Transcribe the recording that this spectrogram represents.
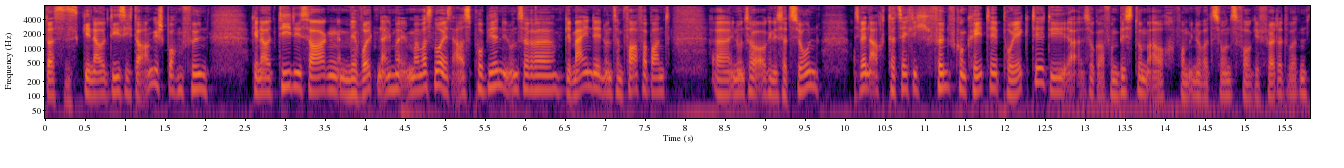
dass genau die sich da angesprochen fühlen. Genau die, die sagen, wir wollten eigentlich mal was Neues ausprobieren in unserer Gemeinde, in unserem Pfarrverband, äh, in unserer Organisation. Es werden auch tatsächlich fünf konkrete Projekte, die sogar vom Bistum auch vom Innovationsfonds gefördert wurden,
